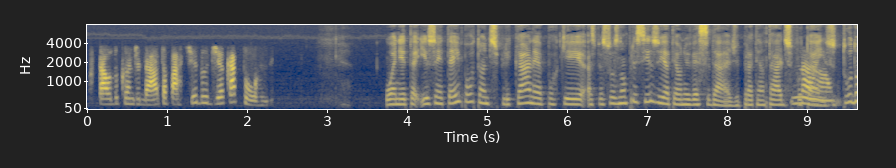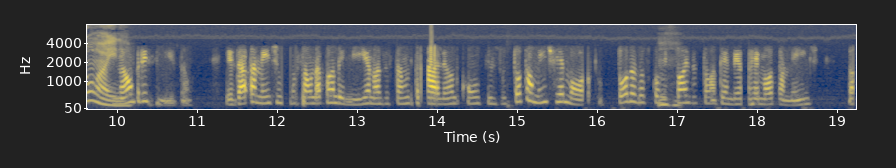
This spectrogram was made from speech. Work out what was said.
portal do candidato a partir do dia 14. O Anitta, isso é até importante explicar, né? Porque as pessoas não precisam ir até a universidade para tentar disputar não, isso. Tudo online. Não precisam. Exatamente em função da pandemia, nós estamos trabalhando com um piso totalmente remoto. Todas as comissões uhum. estão atendendo remotamente nós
